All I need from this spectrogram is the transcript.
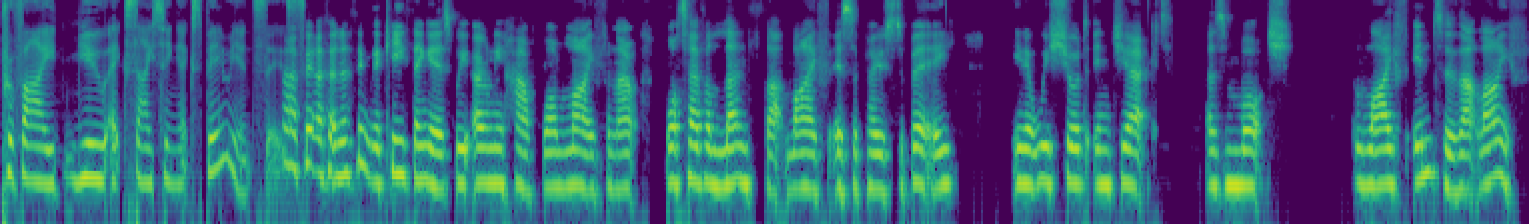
provide new, exciting experiences. I think, and I think the key thing is we only have one life, and now whatever length that life is supposed to be, you know, we should inject as much life into that life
